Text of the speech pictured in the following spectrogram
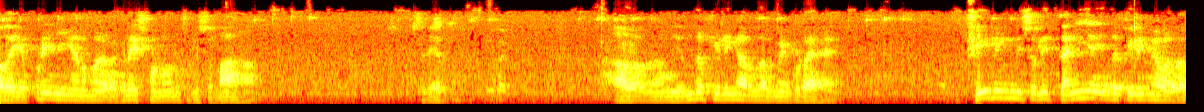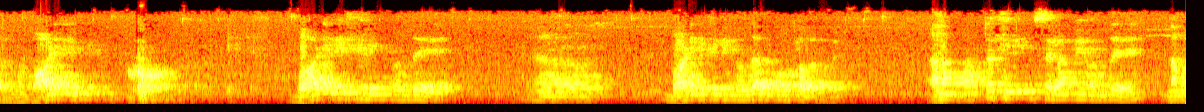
அதை எப்படி நீங்கள் நம்ம ரெகனைஸ் பண்ணணும்னு சொல்லி சொன்னால் சரியா இருக்கும். அதாவது நம்ம எந்த ஃபீலிங்காக இருந்தாலுமே கூட ஃபீலிங்னு சொல்லி தனியாக இந்த ஃபீலிங்கே வராது. நம்ம பாடி பாடியில ஃபீலிங் வந்து பாடியில ஃபீலிங் வந்து அது போக்கில் வருது ஆனால் மற்ற ஃபீலிங்ஸ் எல்லாமே வந்து நம்ம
